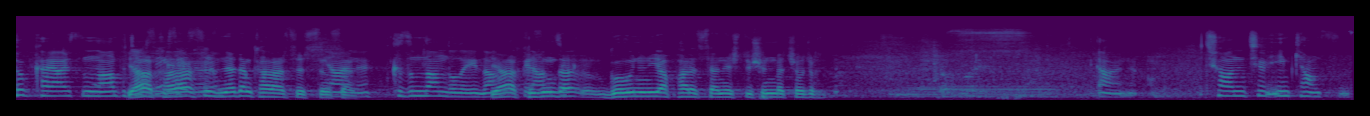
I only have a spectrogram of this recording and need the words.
Çok kararsın ne Ya kararsız neden kararsızsın Yani sen? kızımdan dolayı da Ya kızın da goyununu yaparız sen hiç düşünme çocuk. Yani şu an için imkansız.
